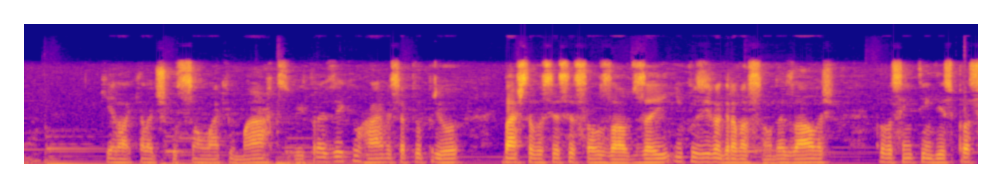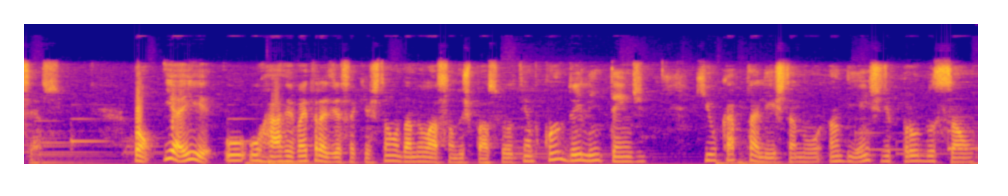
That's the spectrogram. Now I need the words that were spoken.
Né? Aquela discussão lá que o Marx veio trazer, que o Harvey se apropriou. Basta você acessar os áudios aí, inclusive a gravação das aulas, para você entender esse processo. Bom, e aí o, o Harvey vai trazer essa questão da anulação do espaço pelo tempo quando ele entende que o capitalista no ambiente de produção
